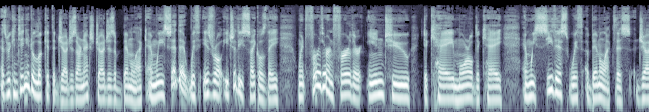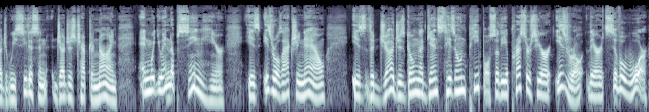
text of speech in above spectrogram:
As we continue to look at the judges, our next judge is Abimelech, and we said that with Israel, each of these cycles, they went further and further into decay, moral decay, and we see this with Abimelech, this judge. We see this in Judges chapter 9, and what you end up seeing here is Israel's actually now is the judge is going against his own people. So the oppressors here are Israel. They're at civil war.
